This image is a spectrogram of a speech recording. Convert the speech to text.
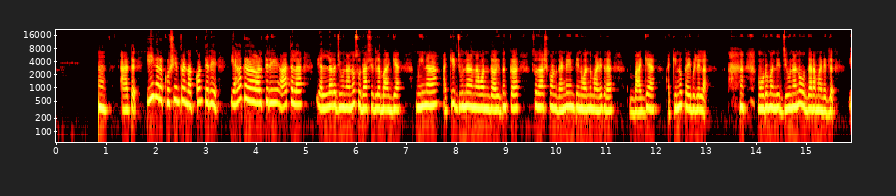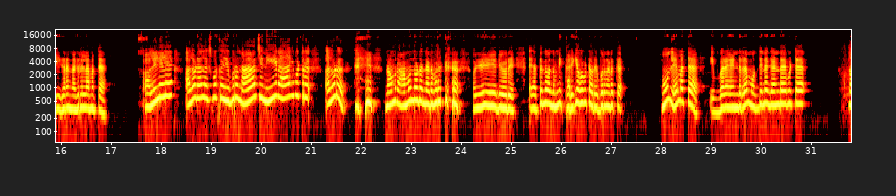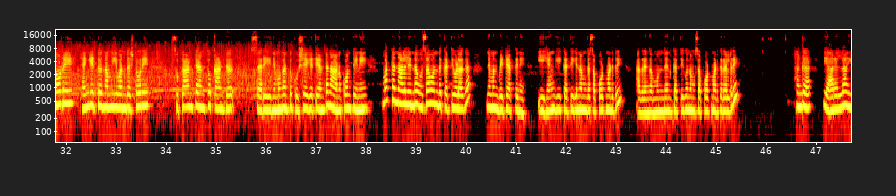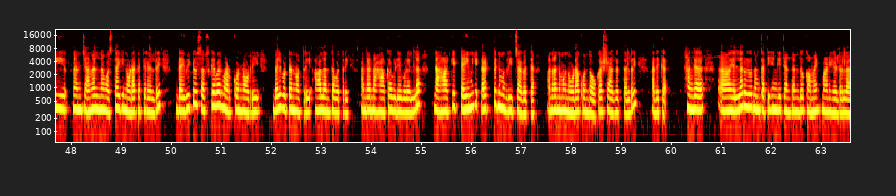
ಆತ ಈಗರ ಖುಷಿ ಅಂತ ನಕ್ಕೊಂತೀರಿ. ಯಾಕ ಅಳ್ತೀರಿ ಆತಲ್ಲ, ಎಲ್ಲರ ಜೀವನನೂ ಸುಧಾರಿಸಿದ್ಲ ಭಾಗ್ಯ. ಮೀನಾ, ಅಕ್ಕಿ ಜೀವನನ ಒಂದು ಇದಕ್ಕೆ ಸುಧಾರಿಸ್ಕೊಂಡು ಗಂಡ ಹೆಂಡ್ತಿನ ಒಂದು ಮಾಡಿದ್ರೆ ಭಾಗ್ಯ ಅಕ್ಕಿನೂ ಕೈ ಬಿಡಲಿಲ್ಲ. ಮೂರು ಮಂದಿ ಜೀವನನೂ ಉದ್ಧಾರ ಮಾಡಿದ್ಲು. ಈಗರ ನಗರಲ್ಲ ಮತ್ತೆ. ಅಲ್ಲಿಲ್ಲ, ಅಲ್ಲೋಡ ಲಕ್ಷ್ಮಕ್ಕ, ಇಬ್ರು ನಾಚಿ ನೀರ್ ಆಗಿಬಿಟ್ರೆ ಅಲ್ಲೋಡ, ನಮ್ ರಾಮನ್ ನೋಡ ನಡಬರಕ್ಕೆ ಅಯ್ಯೇ ದೇವ್ರೆ ಅತ್ತನ ಒಂದು ನಮ್ಗೆ ಕರಿಗೆ ಹೋಗ್ಬಿಟ್ಟವ್ರ ಇಬ್ಬರು ನಡಕ ಹ್ಞೂ ಮತ್ತೆ ಇಬ್ಬರ ಹೆಂಡರ ಮುದ್ದಿನ ಗಂಡ ಆಗ್ಬಿಟ್ಟ. ನೋಡ್ರಿ, ಹೆಂಗಿತ್ತು ನಮ್ಮ ಈ ಒಂದು ಸ್ಟೋರಿ ಸುಖಾಂತೆ ಅಂತೂ ಕಾಂತ. ಸರಿ, ನಿಮಗಂತೂ ಖುಷಿ ಆಗೈತಿ ಅಂತ ನಾನು ಅನ್ಕೊಂತೀನಿ. ಮತ್ತೆ ನಾಳೆಯಿಂದ ಹೊಸ ಒಂದು ಕತಿ ಒಳಗ ನಿಮ್ಮನ್ನ ಭೇಟಿ ಆಗ್ತೀನಿ. ಈ ಹೆಂಗ್ ಈ ಕತಿಗೆ ನಮ್ಗೆ ಸಪೋರ್ಟ್ ಮಾಡಿದ್ರಿ, ಅದ್ರಂಗ ಮುಂದಿನ ಕತಿಗೂ ನಮ್ಗೆ ಸಪೋರ್ಟ್ ಮಾಡ್ತಿರಲ್ರಿ? ಹಂಗ ಯಾರೆಲ್ಲ ಈ ನನ್ನ ಚಾನಲ್ನ ಹೊಸದಾಗಿ ನೋಡಕತ್ತಿರಲ್ರಿ, ದಯವಿಟ್ಟು ಸಬ್ಸ್ಕ್ರೈಬರ್ ಮಾಡ್ಕೊಂಡು ನೋಡ್ರಿ ಬೆಲ್ ಬಟನ್ ಒತ್ರಿ ಆಲ್ ಅಂತ ಒತ್ರಿ. ಅಂದ್ರೆ ನಾ ಹಾಕೋ ವಿಡಿಯೋಗಳೆಲ್ಲ ನಾ ಹಾಕಿದ ಟೈಮಿಗೆ ಕರೆಕ್ಟ್ ನಿಮಗೆ ರೀಚ್ ಆಗುತ್ತೆ. ಅಂದ್ರೆ ನಿಮಗೆ ನೋಡಕ್ಕೆ ಒಂದು ಅವಕಾಶ ಆಗುತ್ತಲ್ರಿ? ಅದಕ್ಕೆ ಹಂಗೆ ಎಲ್ಲರೂ ನಮ್ಮ ಕತೆ ಹೆಂಗೈತೆ ಅಂತಂದು ಕಮೆಂಟ್ ಮಾಡಿ ಹೇಳ್ರಲ್ಲ.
